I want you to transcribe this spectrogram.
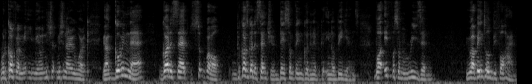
would come from your missionary work, you are going there. God has said, well, because God has sent you, there's something good in, in obedience. But if for some reason you are being told beforehand,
